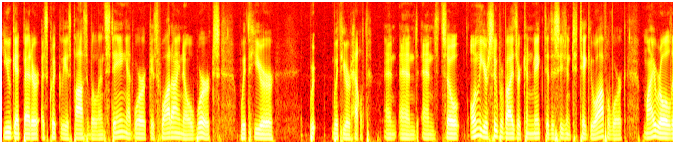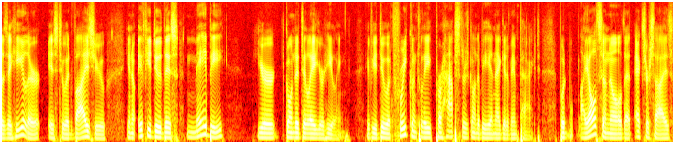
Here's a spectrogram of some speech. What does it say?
you get better as quickly as possible. And staying at work is what I know works with your with your health. And and and so only your supervisor can make the decision to take you off of work. My role as a healer is to advise you, you know, if you do this, maybe you're going to delay your healing. If you do it frequently, perhaps there's going to be a negative impact. But I also know that exercise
